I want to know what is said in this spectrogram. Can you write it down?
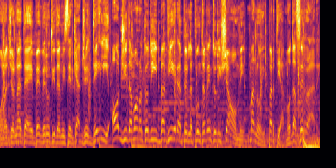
Buona giornata e benvenuti da Mr. Gadget Daily, oggi da Monaco di Baviera per l'appuntamento di Xiaomi, ma noi partiamo da Ferrari.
